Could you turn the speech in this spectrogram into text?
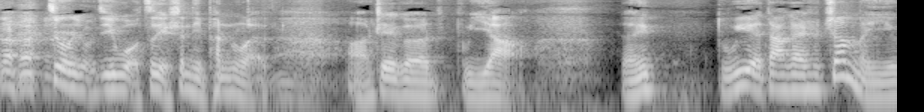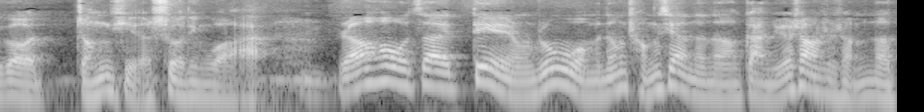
的，就是有机物自己身体喷出来的啊，这个不一样。等于毒液大概是这么一个整体的设定过来，然后在电影中我们能呈现的呢，感觉上是什么呢？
